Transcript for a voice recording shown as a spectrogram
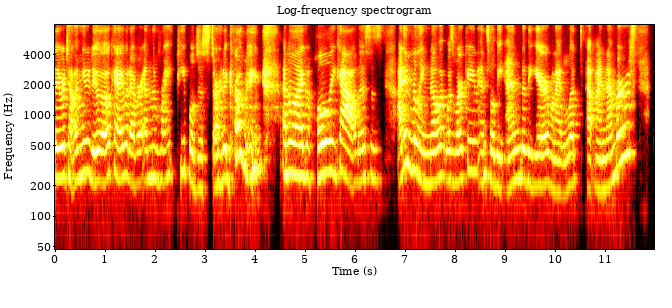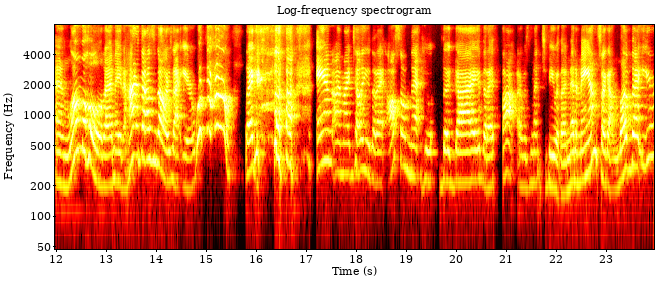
they were telling me to do, okay, whatever. And the right people just started coming. And I'm like, holy cow, this is, I didn't really know it was working until the end of the year when I looked at my numbers and lo and behold, I made a $100,000 that year. What the hell? Like, and I might tell you that I also met who the guy that I thought I was meant to be with. I met a man, so I got love that year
